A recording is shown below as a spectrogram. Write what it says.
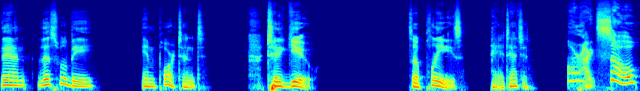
then this will be important to you. So please pay attention. All right, so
